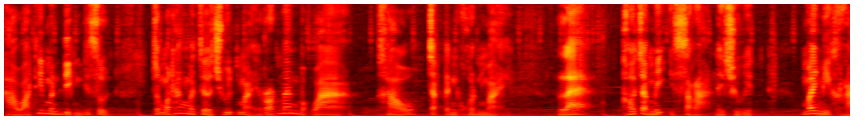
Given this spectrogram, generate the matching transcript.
ภาวะที่มันดิ่งที่สุด จนกระทั่งมาเจอชีวิตใหม่ รอดแมนบอกว่าเขาจะเป็นคนใหม่ และเขาจะมีอิสระในชีวิต ไม่มีใคร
